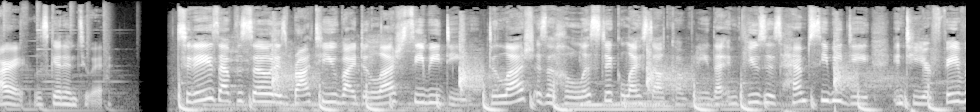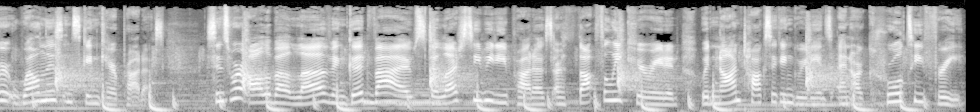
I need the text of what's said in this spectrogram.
All right, let's get into it. Today's episode is brought to you by Delush CBD. Delush is a holistic lifestyle company that infuses hemp CBD into your favorite wellness and skincare products. Since we're all about love and good vibes, Delush CBD products are thoughtfully curated with non toxic ingredients and are cruelty free.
